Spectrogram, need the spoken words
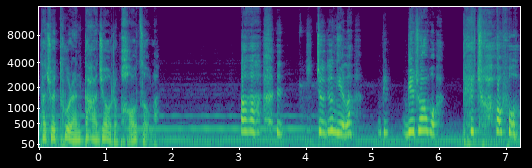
他却突然大叫着跑走了。啊！求求你了，别别抓我，别抓我，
